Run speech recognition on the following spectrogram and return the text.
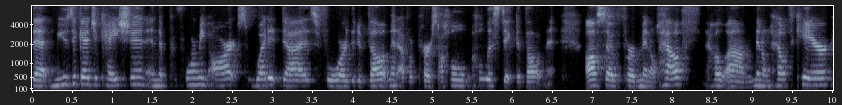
that music education and the performing arts, what it does for the development of a person, a whole holistic development. Also for mental health, um, mental health care,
